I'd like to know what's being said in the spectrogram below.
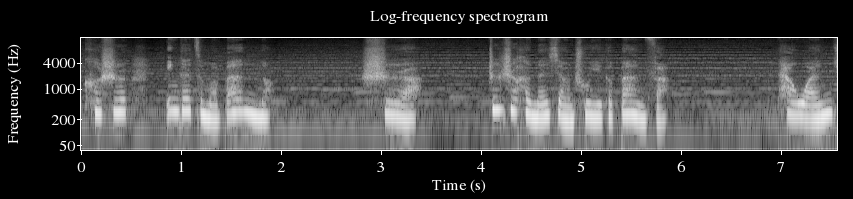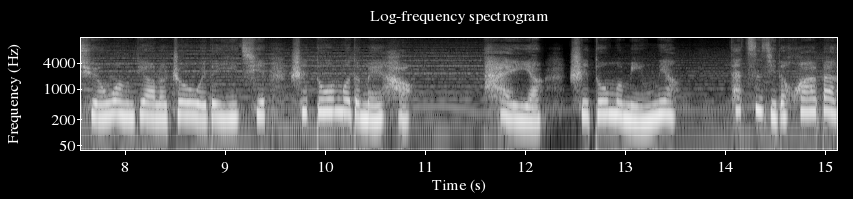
可是应该怎么办呢？是啊，真是很难想出一个办法。他完全忘掉了周围的一切是多么的美好，太阳是多么明亮，他自己的花瓣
